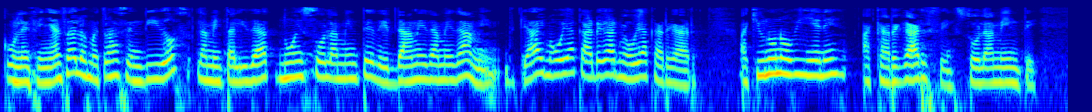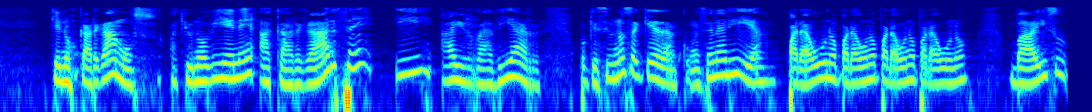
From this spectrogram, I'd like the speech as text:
con la enseñanza de los maestros ascendidos, la mentalidad no es solamente de dame, dame, dame, de que, ay, me voy a cargar, me voy a cargar. Aquí uno no viene a cargarse solamente, que nos cargamos. Aquí uno viene a cargarse y a irradiar. Porque si uno se queda con esa energía para uno, para uno, para uno, para uno, va a ir su,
